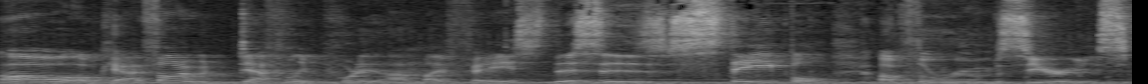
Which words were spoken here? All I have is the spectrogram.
Oh, okay, I thought I would definitely put it on my face. This is staple of the Room series.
